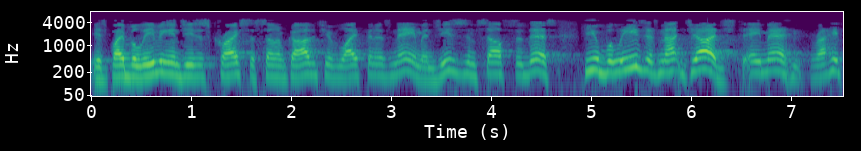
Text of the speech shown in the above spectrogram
It's by believing in Jesus Christ, the Son of God, that you have life in His name. And Jesus Himself said this He who believes is not judged. Amen. Right?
